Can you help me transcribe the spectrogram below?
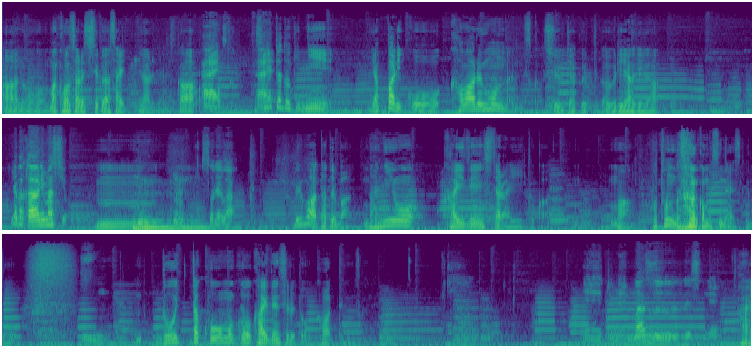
あの、まあ、コンサルしてくださいってなるじゃないですか、はい。はいそういっ。た時にやっぱりこう変わるもんなんですか？集客っていうか売り上げがやっぱ変わりますよ。うんうんん、それは。それは例えば何を改善したらいいとかまあほとんどなのかもしれないですけどうん。どういった項目を改善すると変わってくるんですかね？えっ、とね、まずですね、はい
